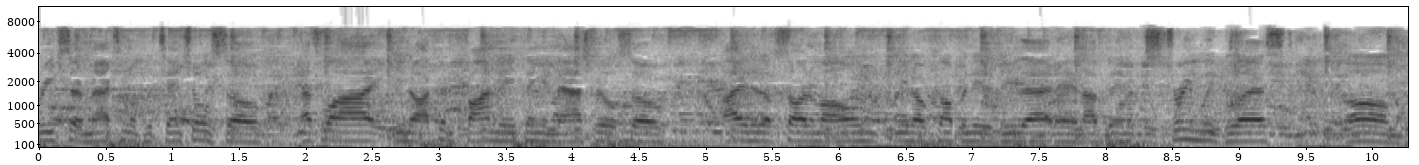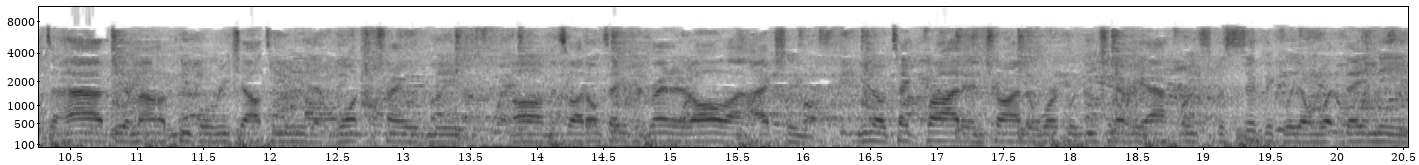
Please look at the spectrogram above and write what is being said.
reach their maximum potential. So that's why, you know, I couldn't find anything in Nashville. So I ended up starting my own, you know, company to do that. And I've been extremely blessed um, to have the amount of people reach out to me that want to train with me. Um, and so I don't take it for granted at all. I actually, you know, take pride in trying to work with each and every athlete specifically on what they need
